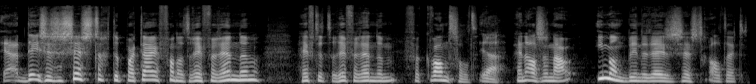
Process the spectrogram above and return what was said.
Ja, D66, de partij van het referendum, heeft het referendum verkwanseld. Ja. En als er nou iemand binnen D66 altijd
